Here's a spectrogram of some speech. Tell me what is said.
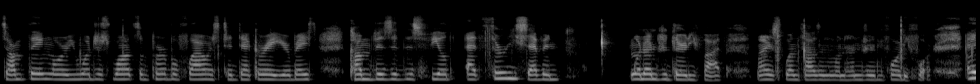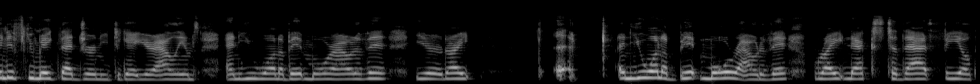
something, or you want just want some purple flowers to decorate your base, come visit this field at 37 135 minus 1144. And if you make that journey to get your alliums and you want a bit more out of it, you're right and you want a bit more out of it, right next to that field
